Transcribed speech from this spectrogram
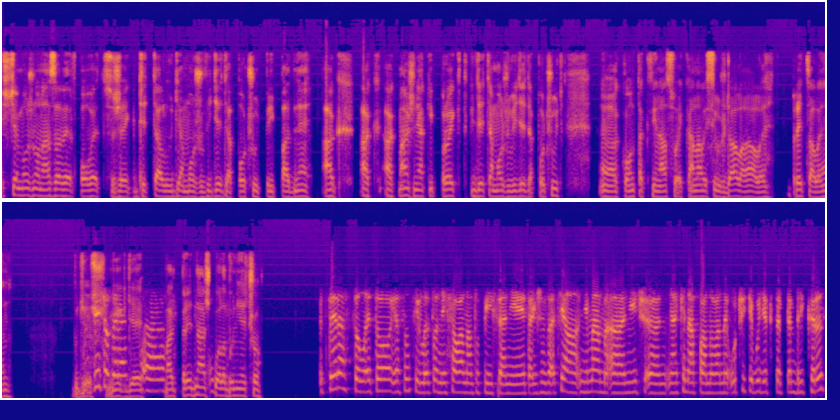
Ešte možno na záver povedz, že kde ťa ľudia môžu vidieť a počuť prípadne. Ak, ak, ak máš nejaký projekt, kde ťa môžu vidieť a počuť, e, kontakty na svoje kanály si už dala, ale predsa len budeš niekde uh, mať prednášku alebo niečo. Teraz to leto, ja som si leto nechala na to písanie, takže zatiaľ nemám uh, nič uh, nejaké naplánované. Určite bude v septembri krst,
